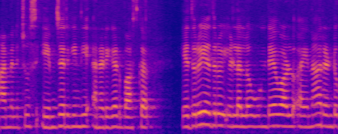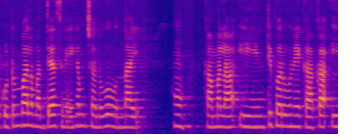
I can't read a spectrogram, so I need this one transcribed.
ఆమెను చూసి ఏం జరిగింది అని అడిగాడు భాస్కర్. ఎదురు ఎదురు ఇళ్ళలో ఉండేవాళ్ళు అయినా రెండు కుటుంబాల మధ్య స్నేహం చనువు ఉన్నాయి. కమల ఈ ఇంటి పరువునే కాక ఈ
